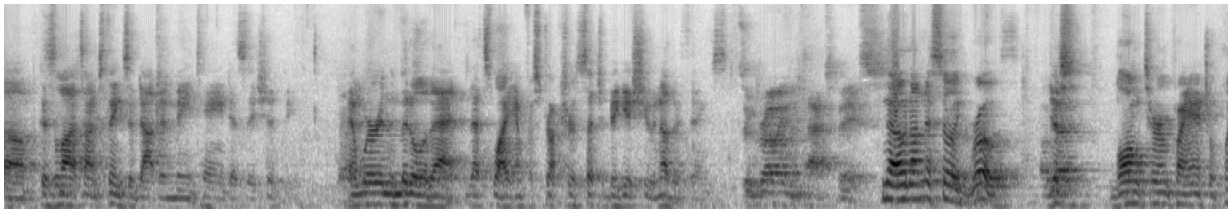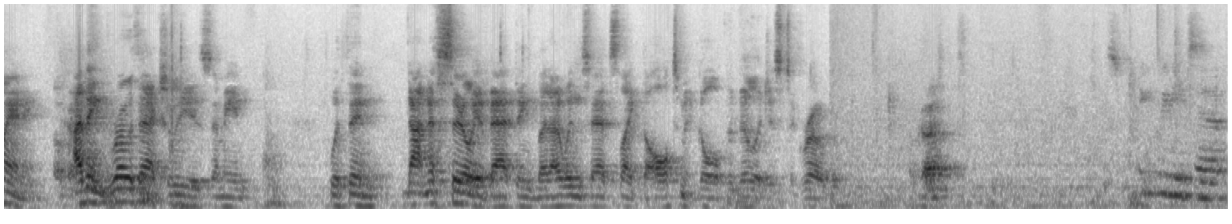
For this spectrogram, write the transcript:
Um, because a lot of times things have not been maintained as they should be. And we're in the middle of that. That's why infrastructure is such a big issue and other things. So growing the tax base. No, not necessarily growth, Okay. just long-term financial planning. Okay. I think growth actually is, I mean, within, not necessarily a bad thing, but I wouldn't say it's like the ultimate goal of the village is to grow. Okay. I think we need to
